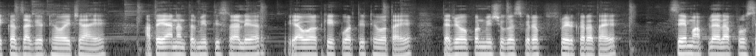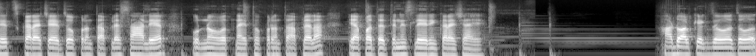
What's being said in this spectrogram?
एकच जागेत ठेवायचे आहे. आता यानंतर मी तिसरा लेअर यावर केकवरती ठेवत आहे. त्याच्यावर पण मी शुगर सिरप स्प्रेड करत आहे. सेम आपल्याला प्रोसेस करायची आहे. जोपर्यंत आपल्या सहा लेअर पूर्ण होत नाही तोपर्यंत आपल्याला या पद्धतीनेच लेअरिंग करायची आहे. हा डॉल केक जवळजवळ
